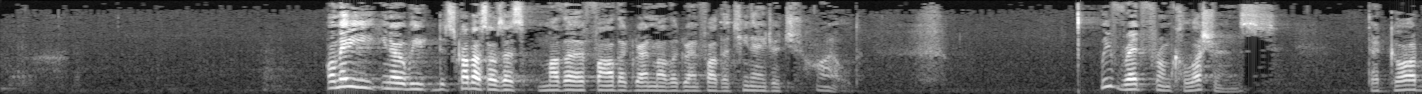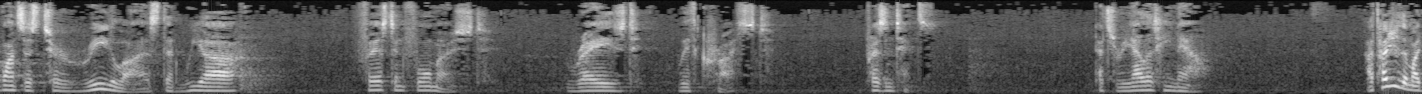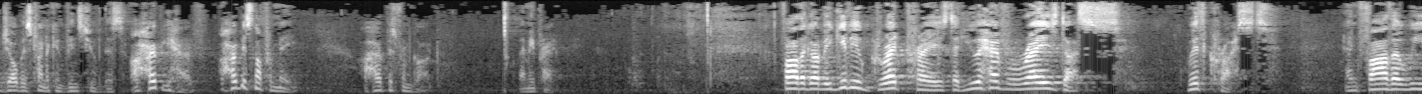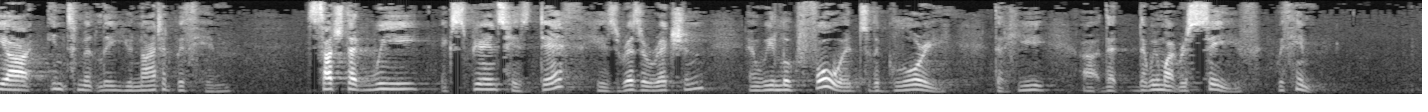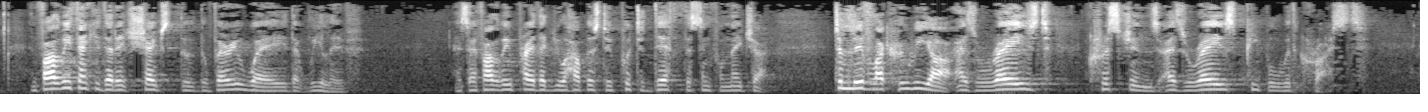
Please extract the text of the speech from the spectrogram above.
Or maybe, you know, we describe ourselves as mother, father, grandmother, grandfather, teenager, child. We've read from Colossians that God wants us to realize that we are, first and foremost, raised with Christ. Present tense. That's reality now. I told you that my job is trying to convince you of this. I hope you have. I hope it's not from me. I hope it's from God. Let me pray. Father God, we give you great praise that you have raised us with Christ. And Father, we are intimately united with him such that we experience his death, his resurrection, and we look forward to the glory that, he, uh, that, that we might receive with him. And Father, we thank you that it shapes the, the very way that we live. And so, Father, we pray that you will help us to put to death the sinful nature, to live like who we are as raised Christians, as raised people with Christ.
